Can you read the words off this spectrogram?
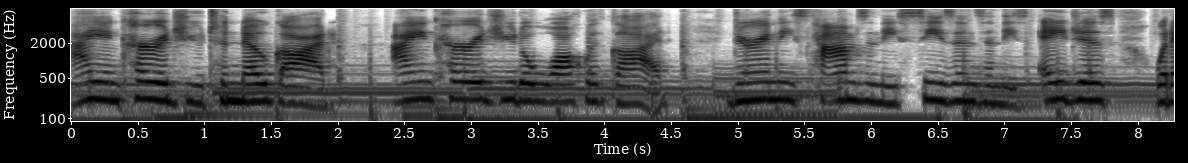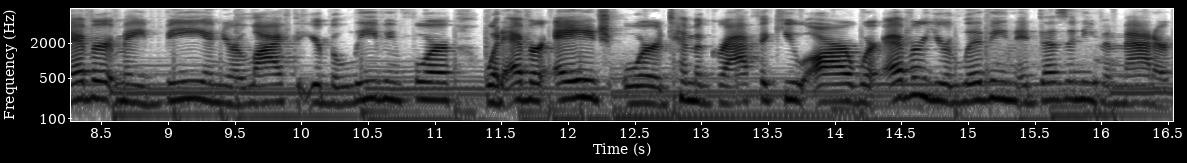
I encourage you to know God. I encourage you to walk with God during these times and these seasons and these ages, whatever it may be in your life that you're believing for, whatever age or demographic you are, wherever you're living, it doesn't even matter.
